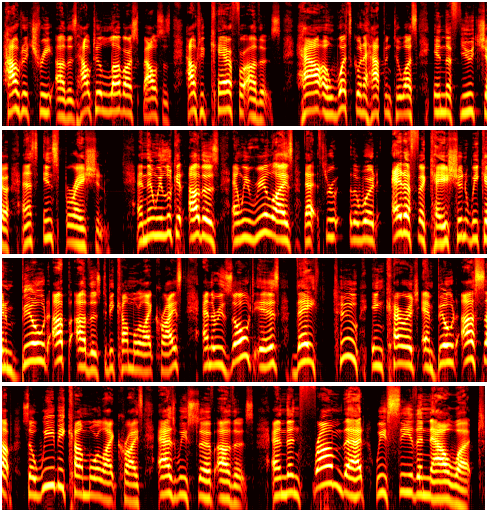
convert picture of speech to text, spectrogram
how to treat others, how to love our spouses, how to care for others, how and what's going to happen to us in the future. And that's inspiration. And then we look at others and we realize that through the word edification, we can build up others to become more like Christ. And the result is they to encourage and build us up so we become more like Christ as we serve others. And then from that, we see the now what.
